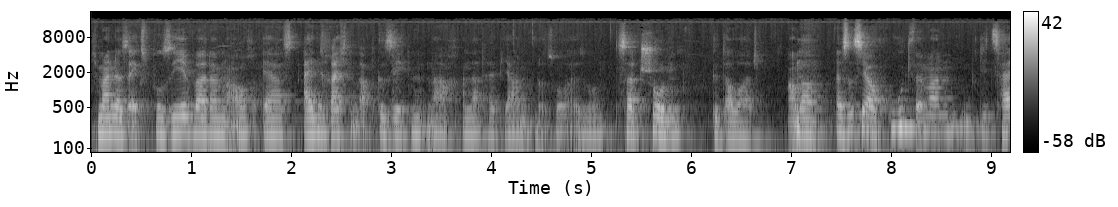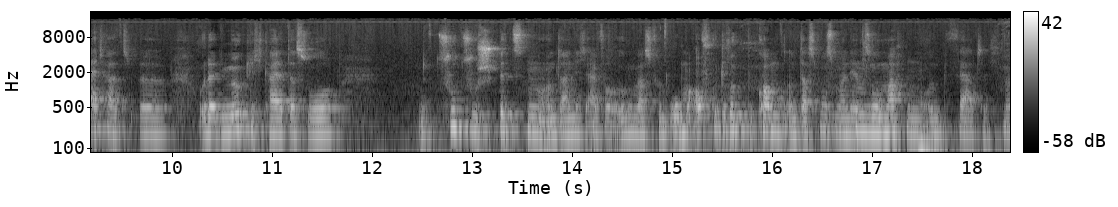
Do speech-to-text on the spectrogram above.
ich meine, das Exposé war dann auch erst eingereicht und abgesegnet nach anderthalb Jahren oder so. Also es hat schon gedauert. Aber es ist ja auch gut, wenn man die Zeit hat äh, oder die Möglichkeit, das so zuzuspitzen und dann nicht einfach irgendwas von oben aufgedrückt bekommt und das muss man jetzt so Mhm. machen und fertig. Ne?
